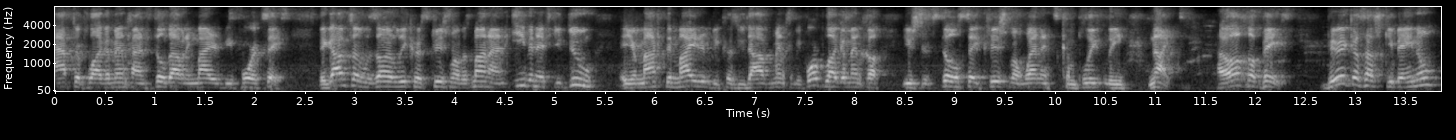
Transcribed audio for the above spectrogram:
after plaga mincha, and still davening ma'ir before it says. The gamcha lazar likras krishma basmana, and even if you do, you're makdim ma'ir because you daven mincha before plaga mincha, you should still say krishma when it's completely night. Halacha base. Birikas hashkibenu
